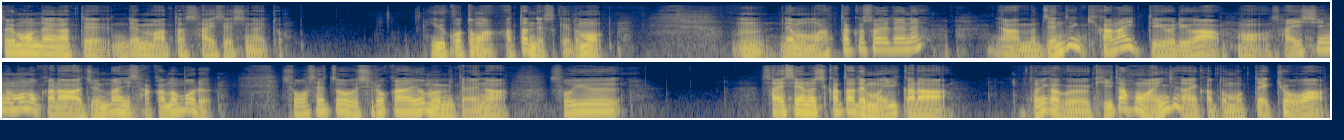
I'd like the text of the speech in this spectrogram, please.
そういう問題があってでまた再生しないということがあったんですけどもうんでも全くそれでねあま、全然聞かないっていうよりはもう最新のものから順番に遡る小説を後ろから読むみたいなそういう再生の仕方でもいいからとにかく聞いた方がいいんじゃないかと思って今日は、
